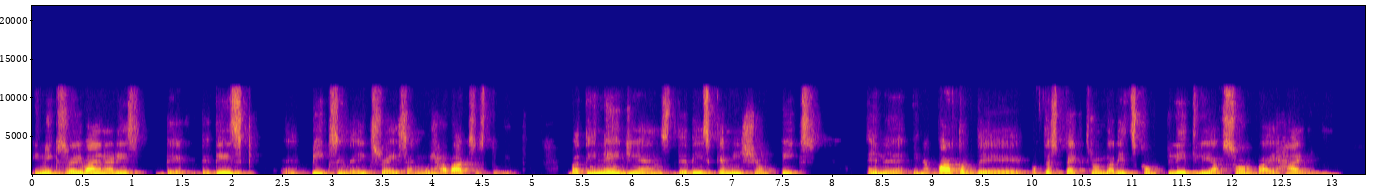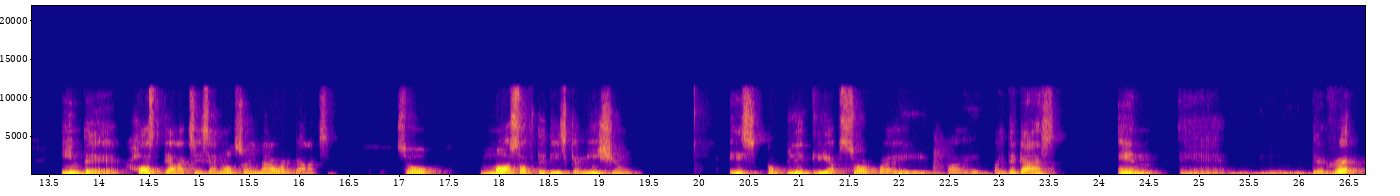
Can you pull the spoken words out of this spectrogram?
In X-ray binaries, the, the disk uh, peaks in the X-rays and we have access to it. But in AGNs, the disk emission peaks in a, in a part of the, of the spectrum that it's completely absorbed by hydrogen in the host galaxies and also in our galaxy. So most of the disk emission is completely absorbed by, by, by the gas and uh, the red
